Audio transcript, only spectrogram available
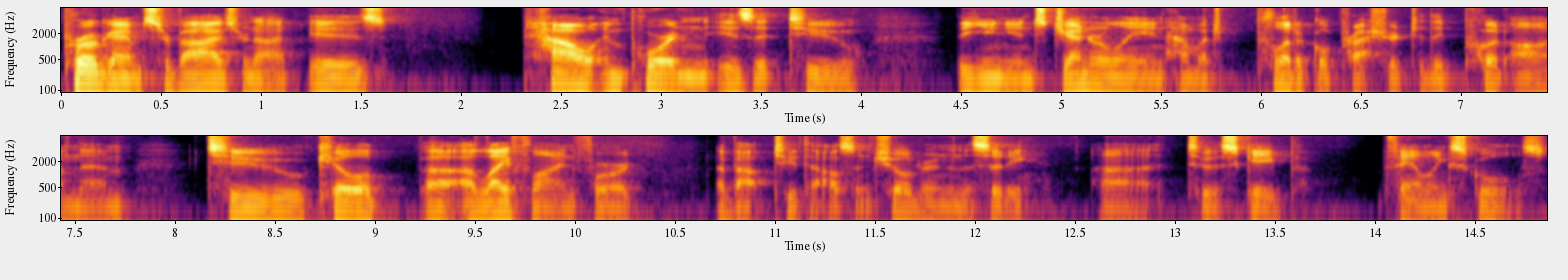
program survives or not. Is how important is it to the unions generally and how much political pressure do they put on them to kill a, a lifeline for about 2,000 children in the city uh, to escape failing schools.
